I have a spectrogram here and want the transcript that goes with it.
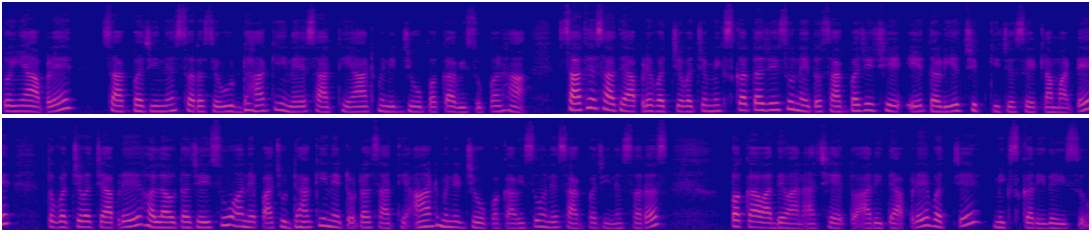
તો અહીંયા આપણે શાકભાજીને સરસ એવું ઢાંકીને સાતથી આઠ મિનિટ જેવું પકાવીશું. પણ હા, સાથે સાથે આપણે વચ્ચે વચ્ચે મિક્સ કરતા જઈશું, નહીં તો શાકભાજી છે એ તળીએ ચીપકી જશે એટલા માટે. તો વચ્ચે વચ્ચે આપણે હલાવતા જઈશું અને પાછું ઢાંકીને ટોટલ સાતથી આઠ મિનિટ જેવું પકાવીશું અને શાકભાજીને સરસ પકાવવા દેવાના છે. તો આ રીતે આપણે વચ્ચે મિક્સ કરી દઈશું.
